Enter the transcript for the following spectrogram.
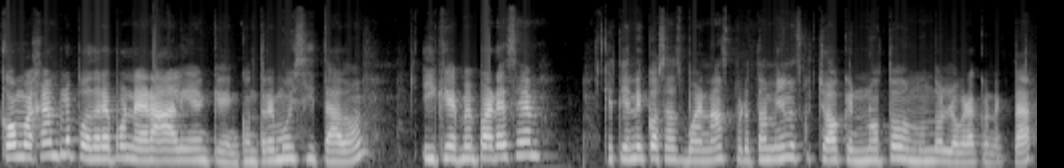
como ejemplo podré poner a alguien que encontré muy citado y que me parece que tiene cosas buenas, pero también he escuchado que no todo el mundo logra conectar,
